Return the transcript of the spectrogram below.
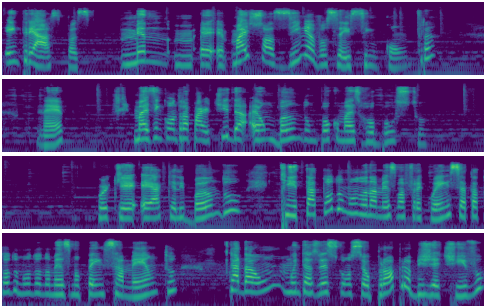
entre aspas, men, é, é, mais sozinha você se encontra, né? Mas em contrapartida é um bando um pouco mais robusto. Porque é aquele bando que tá todo mundo na mesma frequência, tá todo mundo no mesmo pensamento, cada um muitas vezes com o seu próprio objetivo,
